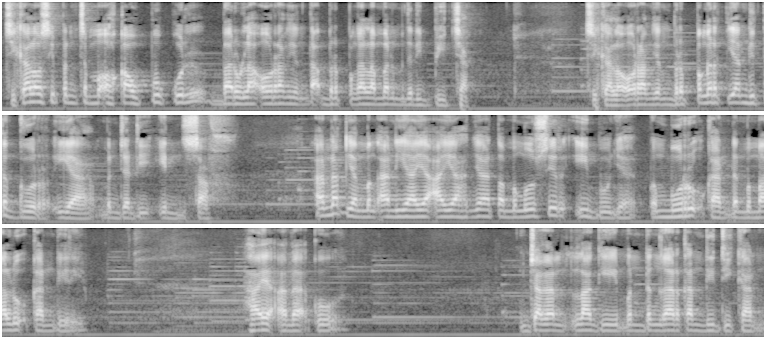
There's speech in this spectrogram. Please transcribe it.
Jikalau si pencemooh kau pukul, barulah orang yang tak berpengalaman menjadi bijak. Jikalau orang yang berpengertian ditegur, ia menjadi insaf. Anak yang menganiaya ayahnya atau mengusir ibunya, memburukkan dan memalukan diri. Hai anakku, jangan lagi mendengarkan didikan.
